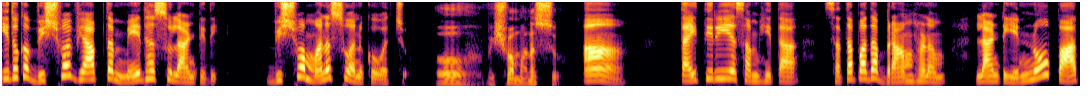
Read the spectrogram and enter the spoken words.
ఇదొక విశ్వవ్యాప్త మేధస్సు లాంటిది. విశ్వ మనస్సు అనుకోవచ్చు. ఓహ్! విశ్వ మనస్సు ఆ! తైతిరీయ సంహిత శతపద బ్రాహ్మణం లాంటి ఎన్నో పాత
